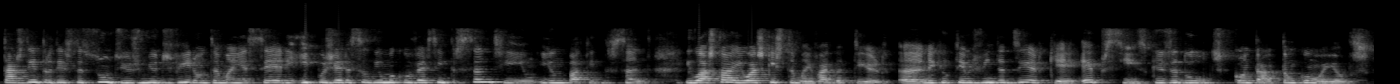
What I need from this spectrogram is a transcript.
estás dentro deste assunto e os miúdos viram também a série e depois gera-se ali uma conversa interessante e um, e um, debate interessante. E lá está, eu acho que isto também vai bater uh, naquilo que temos vindo a dizer, que é, é preciso que os adultos que contactam com eles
